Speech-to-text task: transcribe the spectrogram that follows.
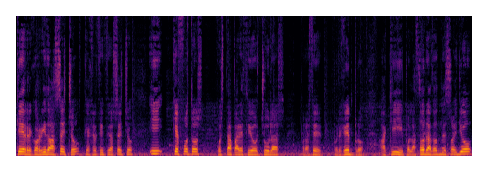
qué recorrido has hecho, qué ejercicio has hecho y qué fotos pues te ha parecido chulas por hacer. Por ejemplo, aquí por la zona donde soy yo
